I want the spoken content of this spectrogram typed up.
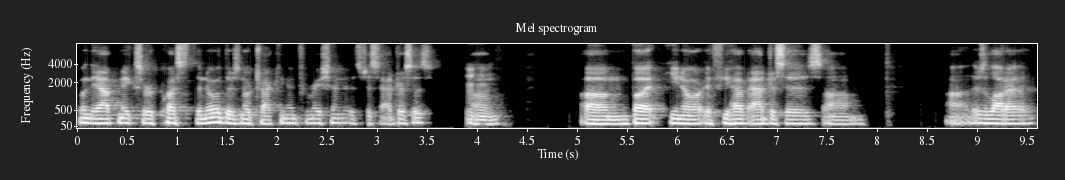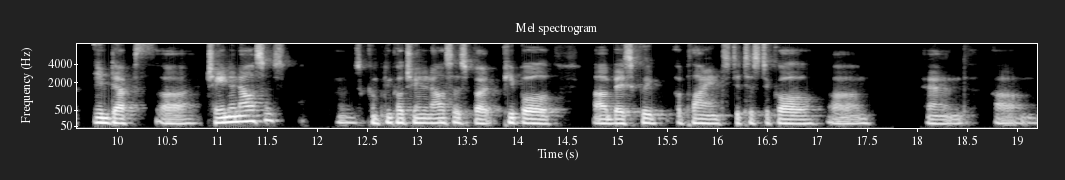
when the app makes a request to the node, there's no tracking information. It's just addresses. Mm-hmm. Um, um, but you know, if you have addresses, um, uh, there's a lot of in-depth uh, chain analysis. There's a company called Chainalysis, but people uh, basically applying statistical um, and um,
